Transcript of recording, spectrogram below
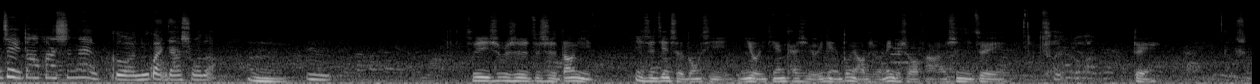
但这一段话是那个女管家说的。嗯，嗯，所以是不是就是当你一直坚持的东西，你有一天开始有一点动摇的时候，那个时候反而是你最脆弱。对，是的。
